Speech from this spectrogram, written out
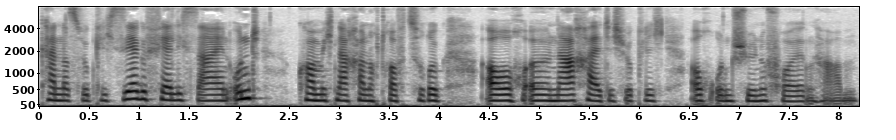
kann das wirklich sehr gefährlich sein und komme ich nachher noch drauf zurück, auch äh, nachhaltig wirklich auch unschöne Folgen haben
